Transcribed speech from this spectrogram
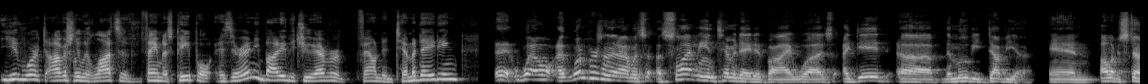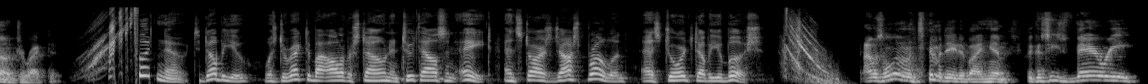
You've worked obviously with lots of famous people. Is there anybody that you ever found intimidating? Uh, well, uh, one person that I was uh, slightly intimidated by was I did uh, the movie W, and Oliver Stone directed. Footnote. W was directed by Oliver Stone in 2008 and stars Josh Brolin as George W. Bush. I was a little intimidated by him because he's very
